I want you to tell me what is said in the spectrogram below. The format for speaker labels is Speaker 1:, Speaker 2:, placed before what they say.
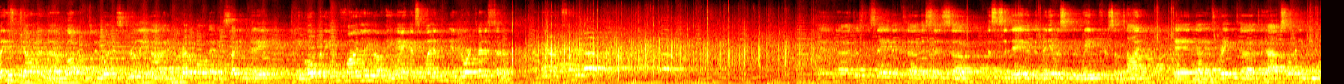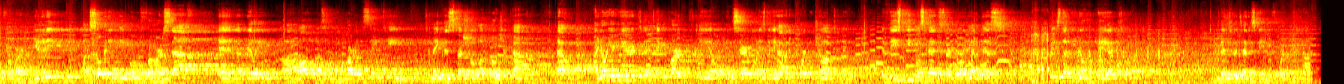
Speaker 1: Ladies and gentlemen, uh, welcome to what is truly uh, an incredible and exciting day, the opening, finally, of the Angus Glen Indoor Tennis Center. And we are excited. About And uh, just to say that this, is, this is a day that, that, many of us have been waiting for some time, and it's great to have so many people from our community, so many people our staff, and really uh, all of us who've been part of the same team to make this special uh, project happen. Now, I know you're here to take part for the uh, opening ceremonies, but you have an important job to do. If these people's heads start going like this, please let me know, okay? I just want You've been to a tennis game before.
